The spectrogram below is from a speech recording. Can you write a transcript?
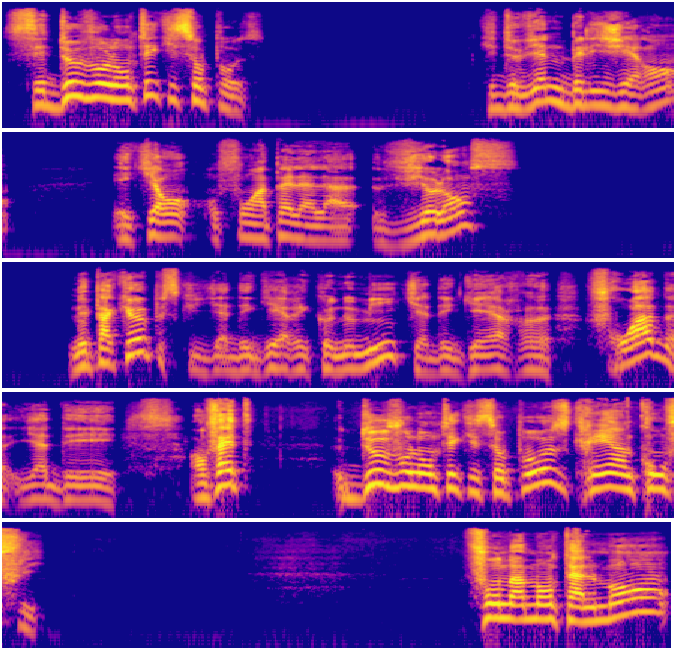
c'est deux volontés qui s'opposent, qui deviennent belligérants et qui en font appel à la violence. Mais pas que, parce qu'il y a des guerres économiques, il y a des guerres euh, froides, il y a des... En fait, deux volontés qui s'opposent créent un conflit. Fondamentalement,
